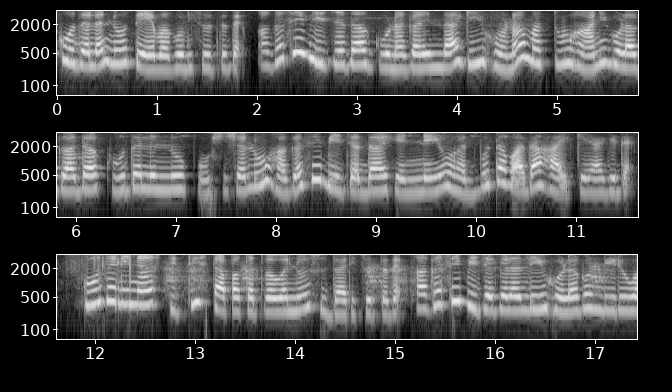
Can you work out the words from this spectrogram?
ಕೂದಲನ್ನು ತೇವಗೊಳಿಸುತ್ತದೆ. ಅಗಸೆ ಬೀಜದ ಗುಣಗಳಿಂದಾಗಿ ಒಣ ಮತ್ತು ಹಾನಿಗೊಳಗಾದ ಕೂದಲನ್ನು ಪೋಷಿಸಲು ಅಗಸೆ ಬೀಜದ ಎಣ್ಣೆಯು ಅದ್ಭುತವಾದ ಆಯ್ಕೆಯಾಗಿದೆ. ಕೂದಲಿನ ಸ್ಥಿತಿಸ್ಥಾಪಕತ್ವವನ್ನು ಸುಧಾರಿಸುತ್ತದೆ. ಅಗಸೆ ಬೀಜಗಳಲ್ಲಿ ಒಳಗೊಂಡಿರುವ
